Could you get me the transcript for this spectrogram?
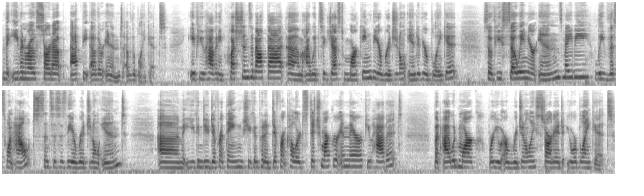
the even rows start up at the other end of the blanket. If you have any questions about that, um, I would suggest marking the original end of your blanket. So if you sew in your ends, maybe leave this one out since this is the original end. Um, you can do different things. You can put a different colored stitch marker in there if you have it. But I would mark where you originally started your blanket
